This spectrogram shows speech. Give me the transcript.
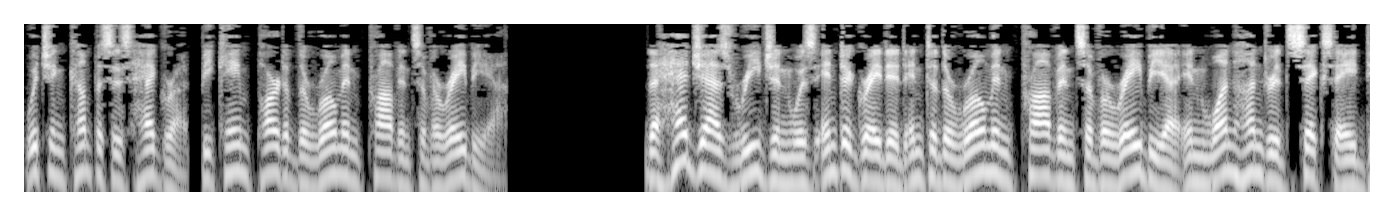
which encompasses Hegra, became part of the Roman province of Arabia. The Hejaz region was integrated into the Roman province of Arabia in 106 AD.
